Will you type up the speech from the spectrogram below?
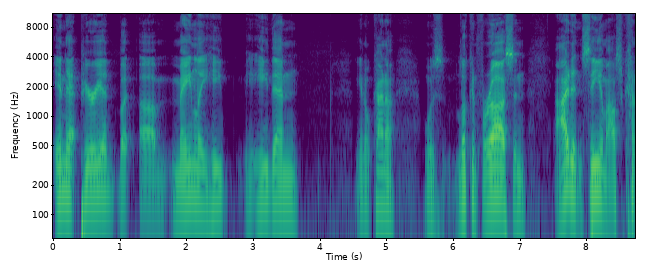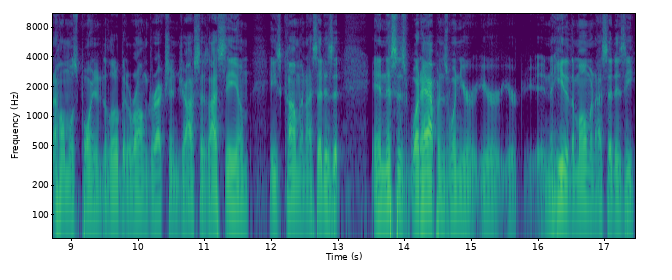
in that period, but um, mainly he he then, you know, kind of was looking for us, and I didn't see him. I was kind of almost pointed a little bit of wrong direction. Josh says, "I see him. He's coming." I said, "Is it?" And this is what happens when you're you're you're in the heat of the moment. I said, "Is he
